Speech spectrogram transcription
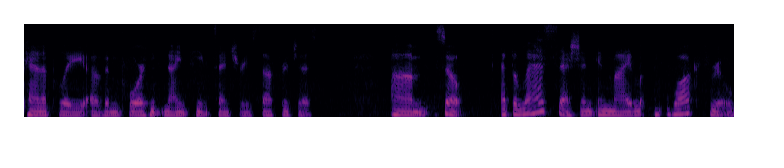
panoply of important 19th century suffragists. Um, so at the last session in my walkthrough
